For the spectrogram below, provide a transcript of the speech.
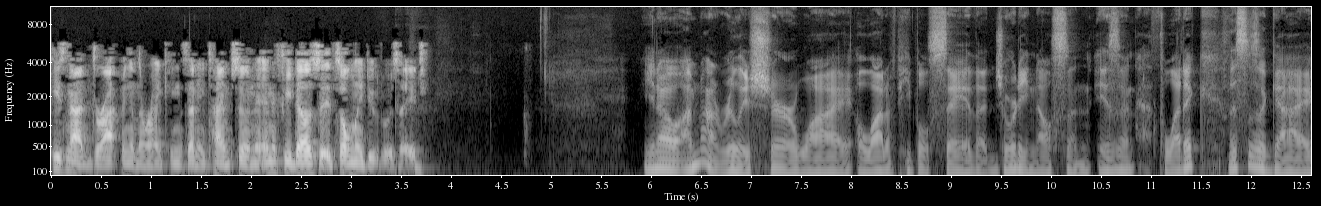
he's not dropping in the rankings anytime soon, and if he does, it's only due to his age. You know, I'm not really sure why a lot of people say that Jordy Nelson isn't athletic. This is a guy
